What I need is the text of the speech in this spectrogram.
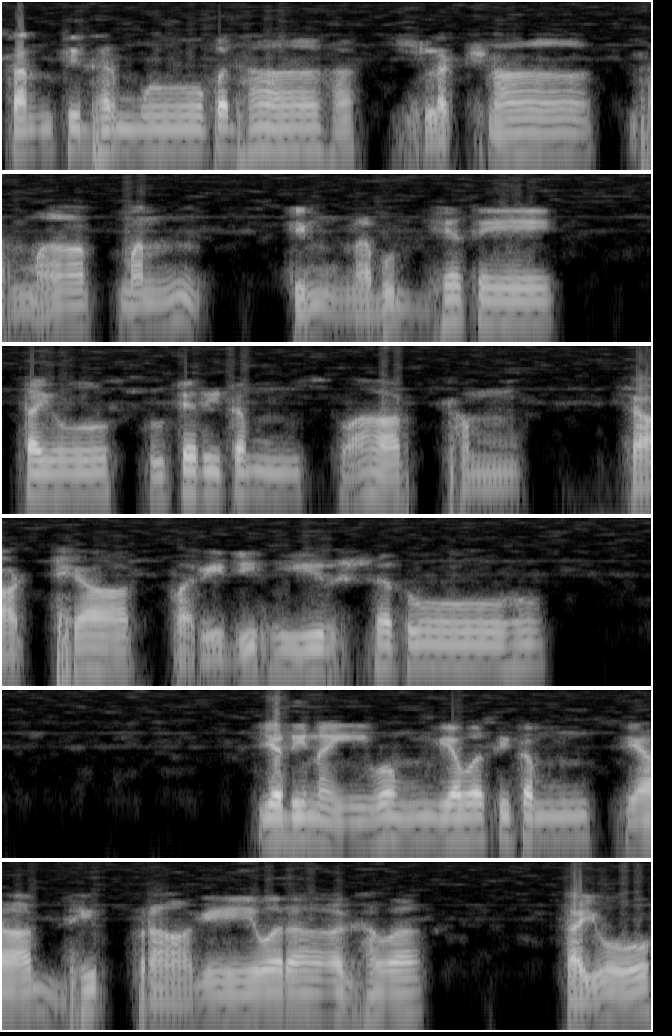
सन्ति धर्मोपधाः श्लक्ष्णा धर्मात्मन् किम् न बुध्यसे तयोः सुचरितम् स्वार्थम् परिजिहीर्षतोः। यदि नैवम् व्यवसितम् स्याद्धि प्रागेव राघव तयोः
